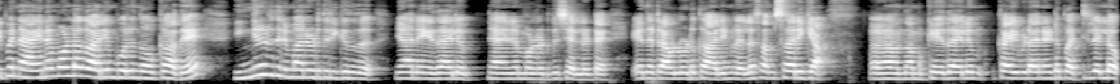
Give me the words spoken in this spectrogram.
ഇപ്പൊ നയനമോളുടെ കാര്യം പോലും നോക്കാതെ ഇങ്ങനൊരു തീരുമാനം എടുത്തിരിക്കുന്നത്. ഞാൻ ഏതായാലും നയനമോളുടെ അടുത്ത് ചെല്ലട്ടെ എന്നിട്ട് അവളോട് കാര്യങ്ങളെല്ലാം സംസാരിക്കാം. നമുക്ക് ഏതായാലും കൈവിടാനായിട്ട് പറ്റില്ലല്ലോ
